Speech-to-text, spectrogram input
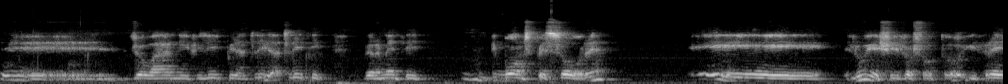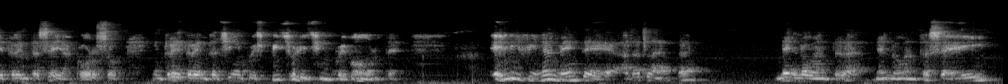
Eh, Giovanni Filippi, atleti, atleti veramente di buon spessore e lui è sceso sotto i 3,36, ha corso in 3,35 spiccioli 5 volte e lì finalmente ad Atlanta nel, 90, nel 96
